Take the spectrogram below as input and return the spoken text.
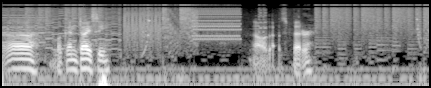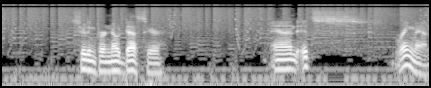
Uh, looking dicey. Oh, that was better. Shooting for no deaths here. And it's Ringman.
